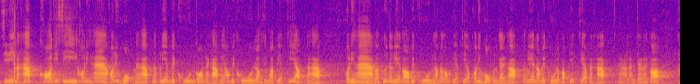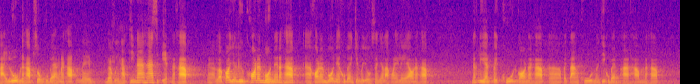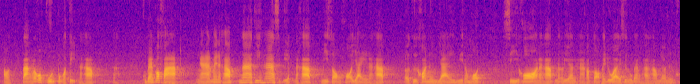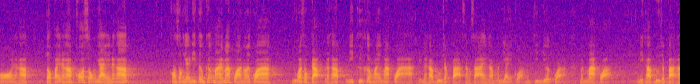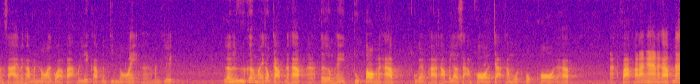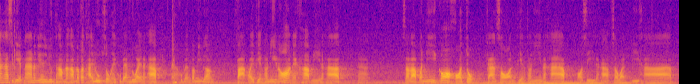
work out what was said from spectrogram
อะทีนี้นะครับข้อที่ 4 ข้อที่ 5 ข้อที่ 6 นะครับ นักเรียนไปคูณก่อนนะครับเนี่ยเอาไปคูณแล้วถึงมาเปรียบเทียบนะครับ ข้อที่ 5 ก็คือนักเรียนก็เอาไปคูณครับแล้วก็มาเปรียบเทียบข้อที่ 6 เหมือนกันครับนักเรียนนำไปคูณแล้วก็เปรียบเทียบนะครับอ่าหลังจากนั้นก็ถ่ายรูปนะครับ ส่งครูแบงค์นะครับ ในแบบฝึกหัดที่หน้า 51 นะครับอ่าแล้วก็อย่าลืมข้อด้านบนด้วยนะครับอ่าข้อด้านบนเนี่ยครูแบงค์เขียนประโยคสัญลักษณ์ไว้แล้วนะครับ นักเรียนไปคูณก่อนนะครับอ่าไปตั้งคูณเหมือนที่ครูแบงค์พาทำนะครับเอาตั้งแล้วก็คูณปกตินะครับ ครูแบงค์ก็ฝากงานไว้นะครับ หน้าที่ 51 นะครับ มี 2 ข้อใหญ่นะครับ ก็คือข้อ 1 ใหญ่มีทั้งหมด 4 ข้อนะครับ นักเรียนหาคำตอบให้ด้วย ซึ่งครูแบงค์พาทำแล้ว 1 ข้อนะครับ ต่อไปนะครับข้อ 2 ใหญ่นะครับ ข้อ 2 ใหญ่นี้เติมเครื่องหมายมากกว่าน้อยกว่า หรือว่าเท่ากับนะครับ นี่คือเครื่องหมายมากกว่าเห็นไหมครับ ดูจากปากทางซ้ายครับมันใหญ่กว่ามันกินเยอะกว่า มันมากกว่า อันนี้ครับดูจากปากทางซ้ายไหมครับ มันน้อยกว่าปากมันเล็กครับ มันกินน้อยอ่ามันเล็ก แล้วหรือเครื่องหมายเท่ากับนะครับเติมให้ถูกต้องนะครับครูแบงค์พาทำไปแล้ว 3 ข้อจากทั้งหมด 6 ข้อนะครับฝากภาระงานนะครับหน้า 51 นะนักเรียนอย่าลืมทำนะครับ แล้วก็ถ่ายรูปส่งให้ครูแบงค์ด้วยนะครับครูแบงค์ก็มีเรื่องฝากไว้เพียงเท่านี้เนาะในคาบนี้นะครับอ่าสำหรับวันนี้ก็ขอจบการสอนเพียงเท่านี้นะครับป .4 นะครับ สวัสดีครับ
